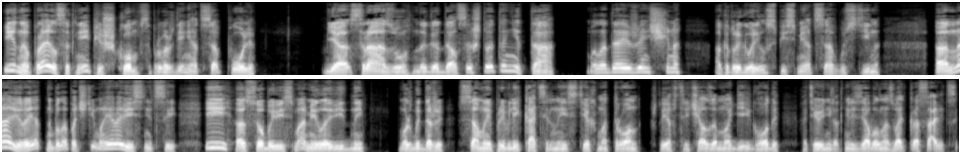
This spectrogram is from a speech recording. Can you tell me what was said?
и направился к ней пешком в сопровождении отца Поля. Я сразу догадался, что это не та молодая женщина, о которой говорилось в письме отца Августина. Она, вероятно, была почти моей ровесницей и особо весьма миловидной может быть, даже самая привлекательная из тех Матрон, что я встречал за многие годы, хотя ее никак нельзя было назвать красавицей.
